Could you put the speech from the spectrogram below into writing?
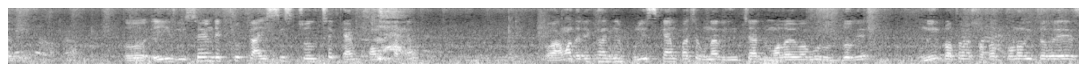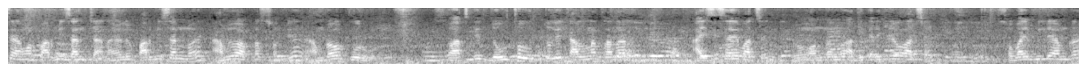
থেকে। তো এই রিসেন্ট একটু ক্রাইসিস চলছে ক্যাম্প কম থাকায় তো আমাদের এখানে যে পুলিশ ক্যাম্প আছে, ওনার ইনচার্জ মলয়বাবুর উদ্যোগে। উনি প্রথমে শতপ্রণোদিত হয়ে এসে আমার পারমিশন চান। আমি পারমিশন নয়, আমিও আপনার সঙ্গে, আমরাও করব। তো আজকে যৌথ উদ্যোগে কালনা থানার আইসি সাহেব আছেন এবং অন্যান্য আধিকারিকরাও আছেন। সবাই মিলে আমরা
